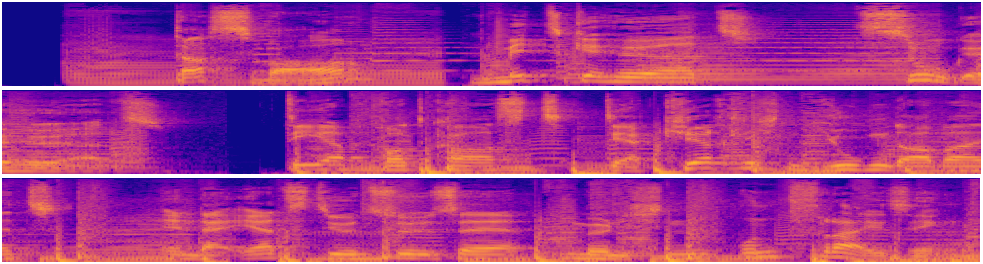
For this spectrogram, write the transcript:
Das war mitgehört, zugehört der Podcast der kirchlichen Jugendarbeit in der Erzdiözese München und Freising.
